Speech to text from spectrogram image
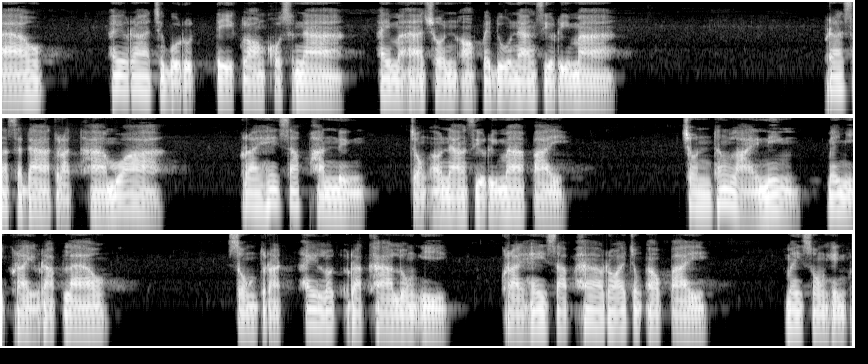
แล้ว ให้ราชบุรุษตีกลองโฆษณา ให้มหาชนออกไปดูนางสิริมา พระศาสดาตรัสถามว่า ใครให้ทรัพย์พันหนึ่ง จงเอานางสิริมาไป ชนทั้งหลายนิ่งไม่มีใครรับแล้ว ทรงตรัสให้ลดราคาลงอีก ใครให้ทรัพย์ห้าร้อยจงเอาไป ไม่ทรงเห็นใ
